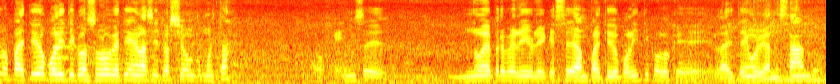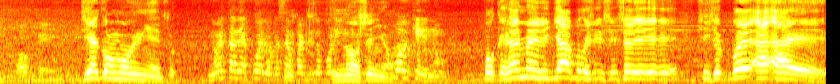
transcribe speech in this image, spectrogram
Los partidos políticos son los que tienen la situación como está. Entonces, no es preferible que sean partidos políticos los que la estén organizando. Ok. Sea como movimiento. ¿No está de acuerdo que sea un partido político? No, señor. ¿Por qué no? Porque realmente ya, porque si, si se- si se puede a, a, eh,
